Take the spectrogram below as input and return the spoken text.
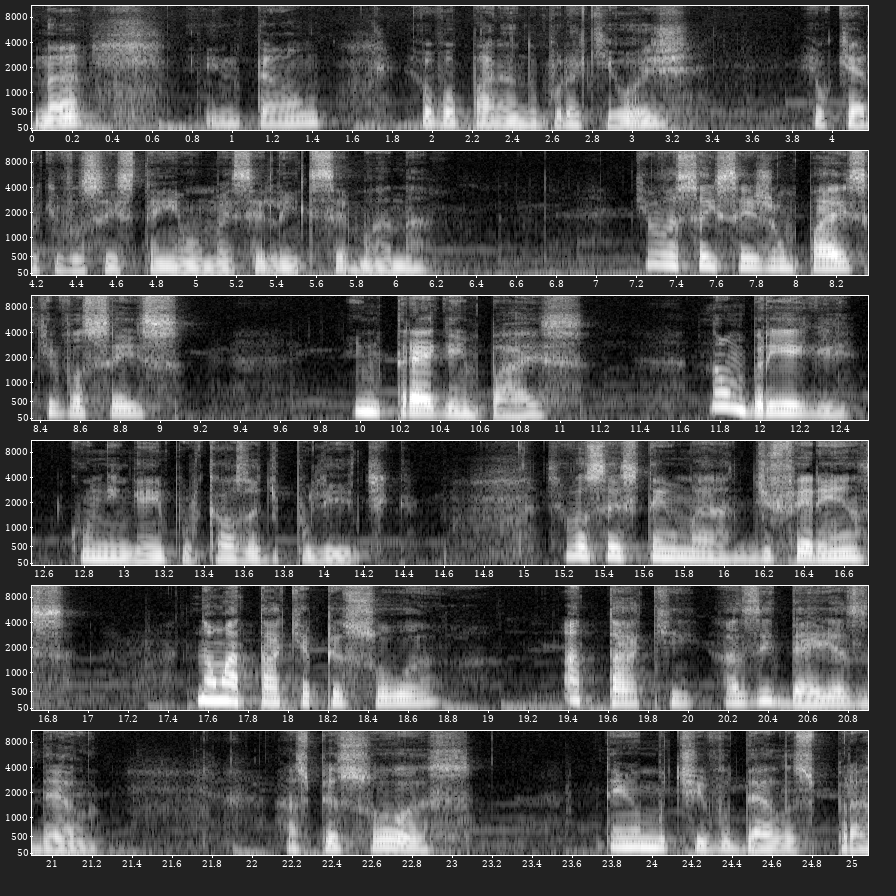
né? Então eu vou parando por aqui hoje. Eu quero que vocês tenham uma excelente semana. Que vocês sejam pais, que vocês entreguem paz. Não brigue com ninguém por causa de política. Se vocês têm uma diferença, não ataque a pessoa, ataque as ideias dela. As pessoas tem o motivo delas para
